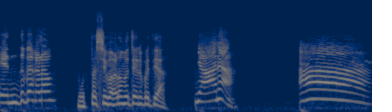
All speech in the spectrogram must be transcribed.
എന്ത് ബഹളം? മുത്തശ്ശി ബഹളം വെച്ചതിനെ പറ്റിയാ? ഞാനാ? ആ.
